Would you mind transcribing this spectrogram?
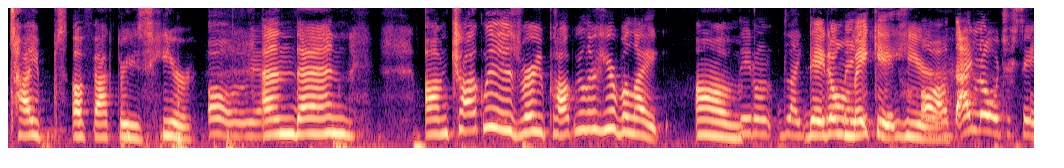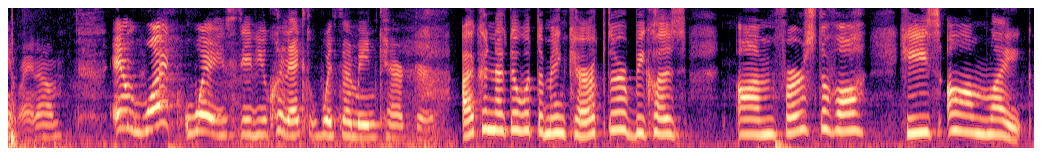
types of factories here, Oh yeah. and then um chocolate is very popular here, but like um they don't like. they don't make it here. Oh, I know what you're saying right now. In what ways did you connect with the main character? I connected with the main character because, um, first of all, he's um like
